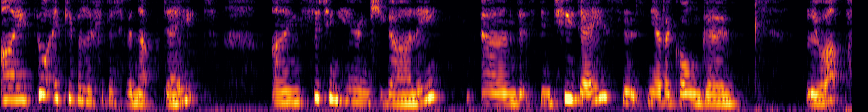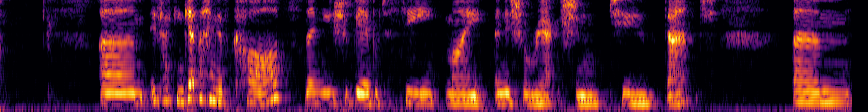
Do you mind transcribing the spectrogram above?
I thought I'd give a little bit of an update. I'm sitting here in Kigali, and it's been two days since Nyiragongo blew up. Um, if I can get the hang of cards, then you should be able to see my initial reaction to that. Um,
